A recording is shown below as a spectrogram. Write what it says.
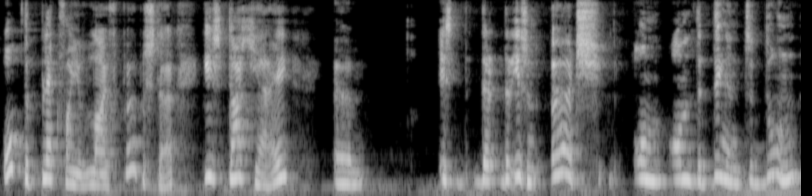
op de plek van je life purpose staat, is dat jij ehm, is, er, er is een urge om, om de dingen te doen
